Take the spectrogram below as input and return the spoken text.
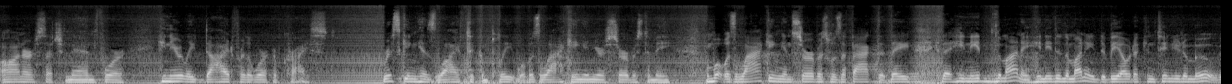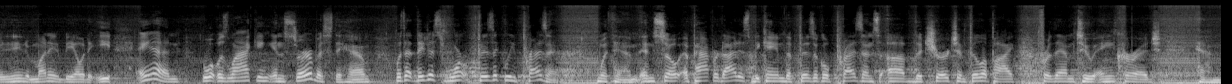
honor such men, for he nearly died for the work of Christ, risking his life to complete what was lacking in your service to me. And what was lacking in service was the fact that they that he needed the money. He needed the money to be able to continue to move. He needed money to be able to eat. And what was lacking in service to him was that they just weren't physically present with him. And so Epaphroditus became the physical presence of the church in Philippi for them to encourage him.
